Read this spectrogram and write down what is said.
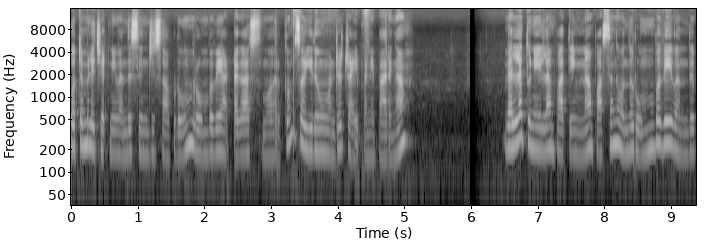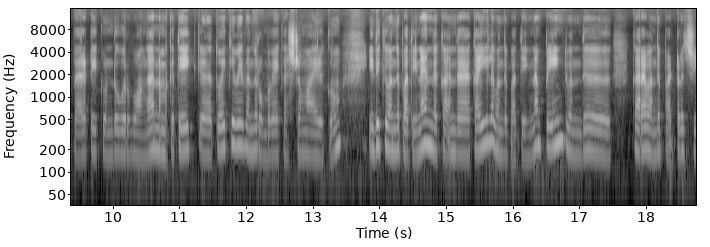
கொத்தமல்லி சட்னி வந்து செஞ்சு சாப்பிடுவோம். ரொம்பவே அட்டகாசமாக இருக்கும். ஸோ இதுவும் வந்து ட்ரை பண்ணி பாருங்கள் வெள்ளை துணியெல்லாம் பார்த்தீங்கன்னா பசங்க வந்து ரொம்பவே வந்து பெரட்டி கொண்டு வருவாங்க. நமக்கு தேய்க்க துவைக்கவே வந்து ரொம்பவே கஷ்டமாக இருக்கும். இதுக்கு வந்து பார்த்திங்கன்னா இந்த க இந்த கையில் வந்து பார்த்திங்கன்னா பெயிண்ட் வந்து கரை வந்து பட்டுருச்சு.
